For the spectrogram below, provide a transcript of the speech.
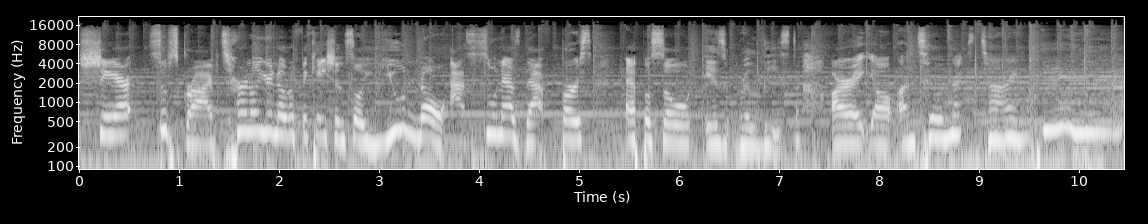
share, subscribe, turn on your notifications so you know as soon as that first episode is released. All right, y'all, until next time, peace.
